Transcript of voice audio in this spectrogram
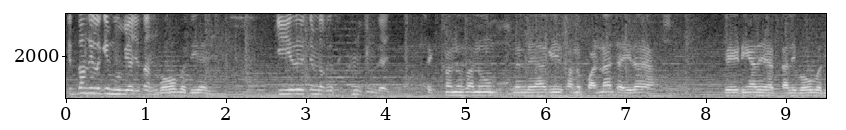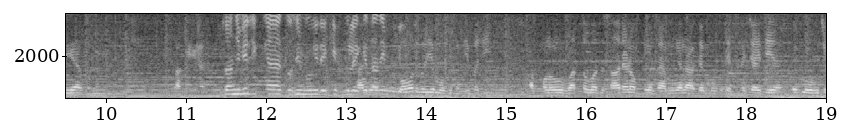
ਕਿੱਦਾਂ ਦੀ ਲੱਗੀ ਮੂਵੀ ਅੱਜ ਤੁਹਾਨੂੰ? ਬਹੁਤ ਵਧੀਆ ਜੀ। ਕੀ ਇਹਦੇ ਵਿੱਚ ਮਤਲਬ ਸਿੱਖਣ ਨੂੰ ਕੀ ਮਿਲਿਆ ਜੀ? ਸਿੱਖਣ ਨੂੰ ਸਾਨੂੰ ਮਿਲਿਆ ਕਿ ਸਾਨੂੰ ਪੜ੍ਹਨਾ ਚਾਹੀਦਾ ਆ। ਬੇਟੀਆਂ ਦੇ ਹੱਕਾਂ ਲਈ ਬਹੁਤ ਵਧੀਆ ਫਿਲਮ ਬਾਕੀ ਗੱਲ। ਸੋ ਹਾਂਜੀ ਵੀਰ ਜੀ ਅਹ ਤੁਸੀਂ ਮੂਵੀ ਦੇਖੀ ਫੂਲੇ ਕਿੱਦਾਂ ਦੀ ਮੂਵੀ ਬਹੁਤ ਵਧੀਆ ਮੂਵੀ ਲੱਗੀ ਭਾਜੀ। ਆਪਾਂ ਨੂੰ ਵੱਧ ਤੋਂ ਵੱਧ ਸਾਰਿਆਂ ਨੂੰ ਆਪਣੀਆਂ ਫੈਮਲੀਆਂ ਨਾਲ ਆ ਕੇ ਮੂਵੀ ਦੇਖਣੀ ਚਾਹੀਦੀ ਹੈ। ਇਹ ਮੂਵੀ 'ਚ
